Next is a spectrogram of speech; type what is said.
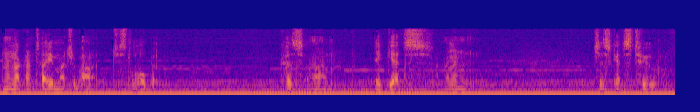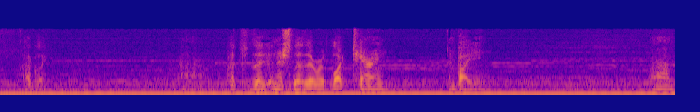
and I'm not going to tell you much about it, just a little bit, because um, it gets, I mean, just gets too ugly. Uh, but they, initially they were like tearing and biting, um,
